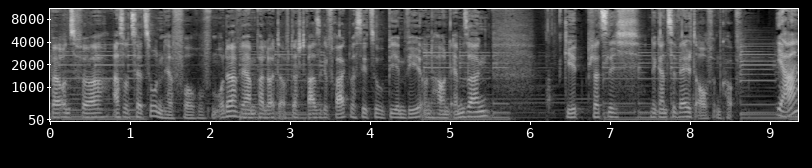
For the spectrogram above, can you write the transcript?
bei uns für Assoziationen hervorrufen, oder? Wir haben ein paar Leute auf der Straße gefragt, was sie zu BMW und H&M sagen. Geht plötzlich eine ganze Welt auf im Kopf. Ja,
